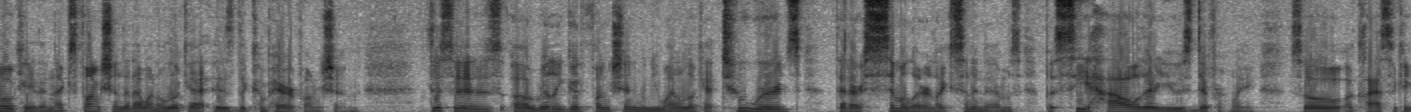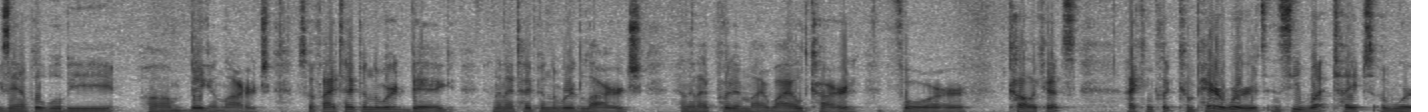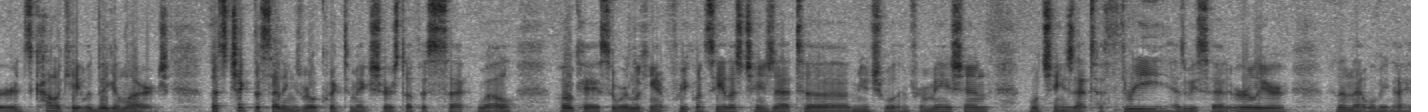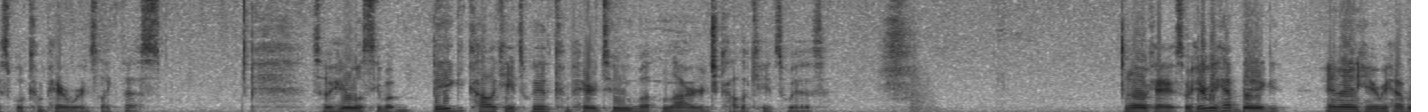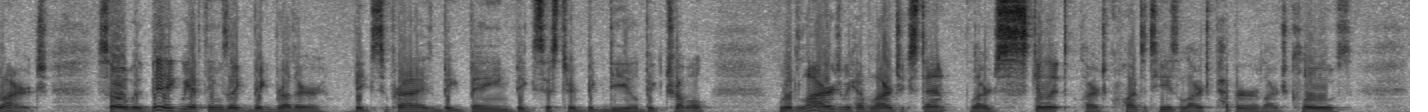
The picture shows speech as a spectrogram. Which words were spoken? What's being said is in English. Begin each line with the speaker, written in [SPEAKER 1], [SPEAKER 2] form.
[SPEAKER 1] Okay, the next function that I want to look at is the compare function. This is a really good function when you want to look at two words that are similar, like synonyms, but see how they're used differently. So a classic example will be um, big and large. So if I type in the word big, and then I type in the word large, and then I put in my wild card for collocates, I can click compare words and see what types of words collocate with big and large. Let's check the settings real quick to make sure stuff is set well. Okay, so we're looking at frequency. Let's change that to mutual information. We'll change that to 3, as we said earlier, and then that will be nice. We'll compare words like this. So here we'll see what big collocates with compared to what large collocates with. Okay, so here we have big, and then here we have large. So with big, we have things like big brother, big surprise, big bang, big sister, big deal, big trouble. With large, we have large extent, large skillet, large quantities, large pepper, large cloves.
